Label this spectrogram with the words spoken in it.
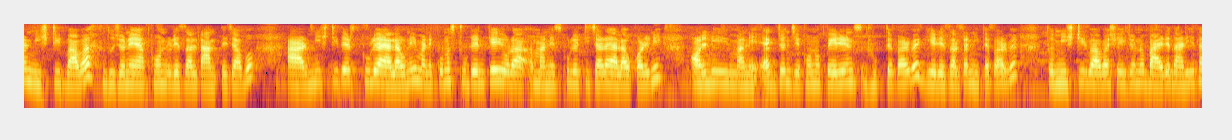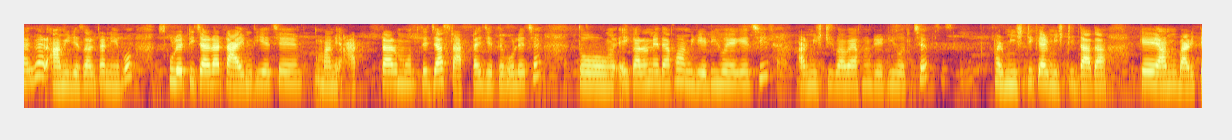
আর মিষ্টির বাবা দুজনে এখন রেজাল্ট আনতে যাব। আর মিষ্টিদের স্কুলে অ্যালাউ নেই। মানে কোনো স্টুডেন্টকেই ওরা মানে স্কুলের টিচাররা অ্যালাউ করেনি। অনলি মানে একজন যে কোনো পেরেন্টস ঢুকতে পারবে, গিয়ে রেজাল্টটা নিতে পারবে। তো মিষ্টির বাবা সেই জন্য বাইরে দাঁড়িয়ে থাকবে আর আমি রেজাল্টটা নেব। স্কুলের টিচাররা টাইম দিয়েছে মানে আটটার মধ্যে জাস্ট আটটায় যেতে বলেছে। তো এই কারণে দেখো আমি রেডি হয়ে গেছি। আর মিষ্টির বাবা এখন রেডি হচ্ছে। আর মিষ্টিকে আর মিষ্টির দাদাকে আমি বাড়িতে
